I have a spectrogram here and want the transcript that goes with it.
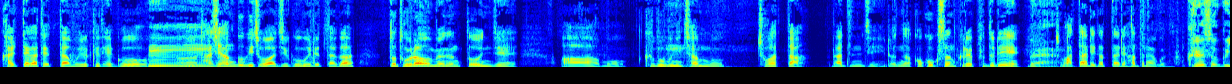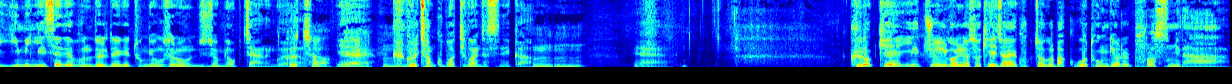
갈 때가 됐다 뭐 이렇게 되고 음. 어, 다시 한국이 좋아지고 뭐 이랬다가 또 돌아오면은 또 이제 아 뭐 그 부분이 음. 참뭐 좋았다 라든지 이런 아까 곡선 그래프들이 네. 좀 왔다리 갔다리 하더라고요. 그래서 그 이민 1세대 분들 되게 존경스러운 지점이 없지 않은 거예요. 그렇죠. 예. 네. 음. 그걸 참고 버티고 앉았으니까. 음, 음. 예. 그렇게 일주일 걸려서 계좌의 국적을 바꾸고 동결을 풀었습니다.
